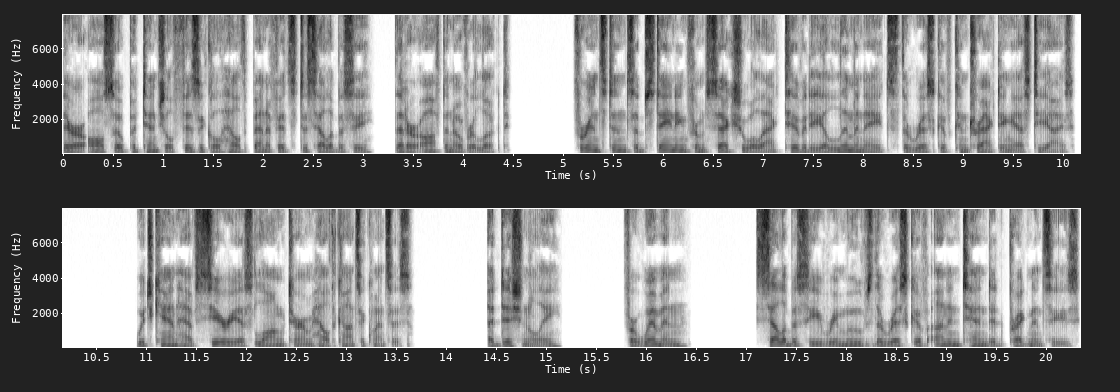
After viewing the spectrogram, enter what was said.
there are also potential physical health benefits to celibacy that are often overlooked. For instance, abstaining from sexual activity eliminates the risk of contracting STIs, which can have serious long-term health consequences. Additionally, for women, celibacy removes the risk of unintended pregnancies,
